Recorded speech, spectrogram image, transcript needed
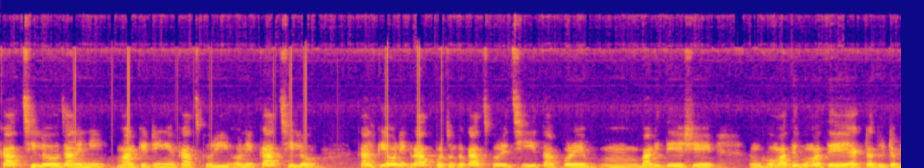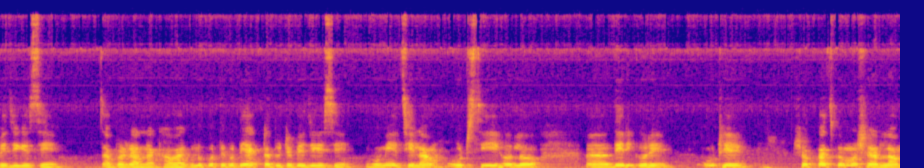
কাজ ছিল, জানেনি। মার্কেটিং এর কাজ করি। অনেক কাজ ছিল। কালকে অনেক রাত পর্যন্ত কাজ করেছি, তারপরে বাড়িতে এসে ঘুমাতে ঘুমাতে একটা, দুইটা বেজে গেছে। তারপর রান্না খাওয়া এগুলো করতে করতে একটা, দুইটা বেজে গেছে। ঘুমিয়েছিলাম, উঠছি হলো দেরি করে উঠে সব কাজকর্ম সারলাম।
